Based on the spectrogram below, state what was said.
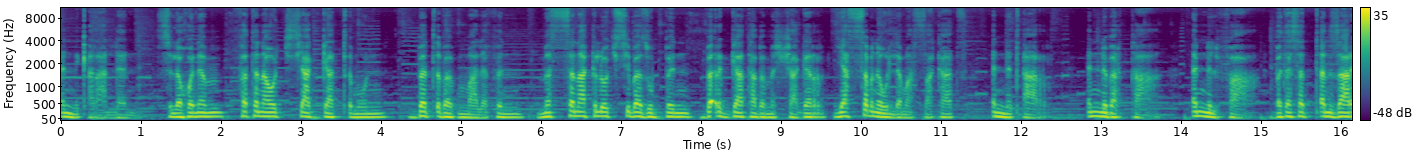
እንቀራለን። ስለሆነም ፈተናዎች ሲያጋጥሙን በጥበብ ማለፍን፣ መሰናክሎች ሲበዙብን በእርጋታ በመሻገር ያሰብነውን ለማሳካት እንጣር፣ እንበርታ፣ እንልፋ። በተሰጠን ዛሬ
